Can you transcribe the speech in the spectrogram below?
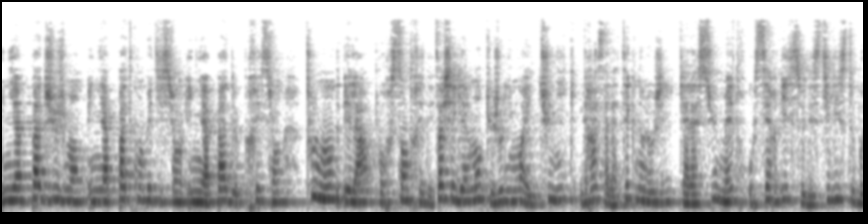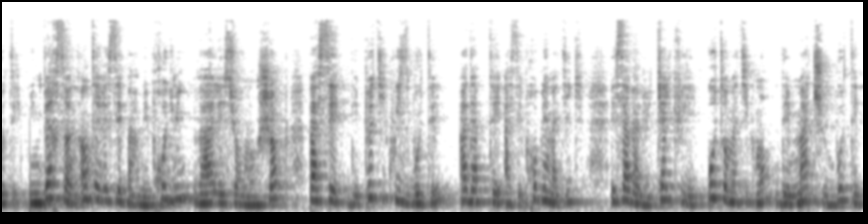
Il n'y a pas de jugement, il n'y a pas de compétition, il n'y a pas de pression. Tout le monde est là pour s'entraider. Sache également que Joli Moi est unique grâce à la technologie qu'elle a su mettre au service des stylistes beauté. Une personne intéressée par mes produits va aller sur mon shop, passer des petits quiz beauté adaptés à ses problématiques et ça va lui calculer automatiquement des matchs beauté.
